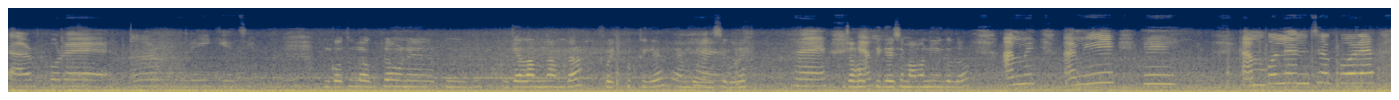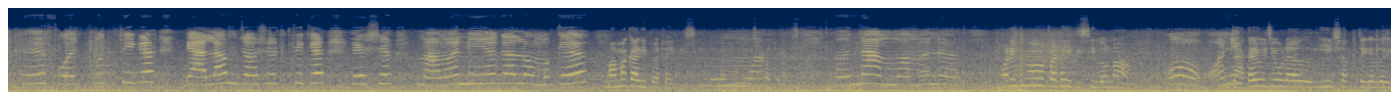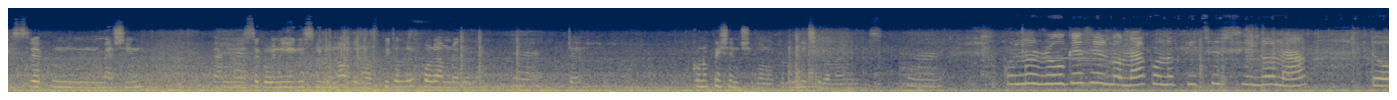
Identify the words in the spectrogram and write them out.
তারপরে গত লকডাউনে গেলাম না আমরা ফরিদপুর থেকে অ্যাম্বুলেন্সে করে। হ্যাঁ জহর থেকে এসে মামা নিয়ে গেল। আমি আমি অ্যাম্বুলেন্সে করে এ, ফরিদপুর থেকে গেলাম যশোর থেকে এসে মামা নিয়ে গেল আমাকে মামা গাড়ি পাঠাই দিছিল অনেক মামা পাঠাই দিছিল না। ও অনেক ঢাকায় ওই যে ওরা ইয়ে সারতে গেলো এক্স রে মেশিন অ্যাম্বুলেন্সে করে নিয়ে গেছিল না ওদের হসপিটালে পরে আমরা গেলাম। হ্যাঁ, কোনো পেশেন্ট ছিল না তো রুগী ছিল না হ্যাঁ। কোনো রোগী ছিল না কোনো কিছু ছিল না। তো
